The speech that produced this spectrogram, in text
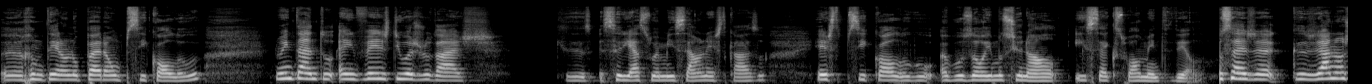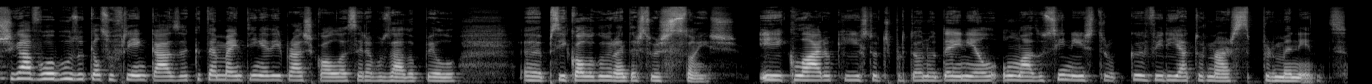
eh, remeteram-no para um psicólogo. No entanto, em vez de o ajudar que seria a sua missão neste caso, este psicólogo abusou emocional e sexualmente dele. Ou seja, que já não chegava o abuso que ele sofria em casa, que também tinha de ir para a escola ser abusado pelo uh, psicólogo durante as suas sessões. E claro que isto despertou no Daniel um lado sinistro que viria a tornar-se permanente.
